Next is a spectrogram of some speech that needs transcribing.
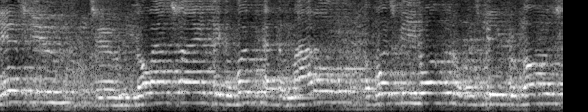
I ask you to go outside, take a look at the model of what's being offered or what's being proposed.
